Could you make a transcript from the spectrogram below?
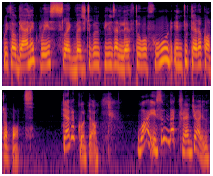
with organic wastes like vegetable peels and leftover food into terracotta pots. Terracotta? Why isn't that fragile?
